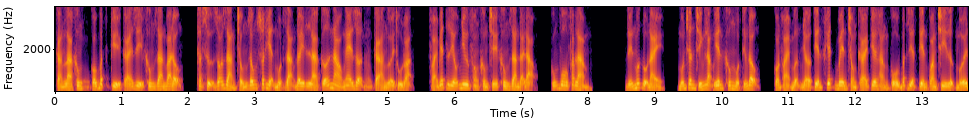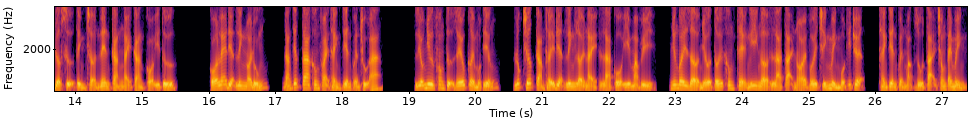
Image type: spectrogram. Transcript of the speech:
càng là không có bất kỳ cái gì không gian ba động, thật sự rõ ràng trống rỗng xuất hiện một dạng đây là cỡ nào nghe giận cả người thủ đoạn, phải biết liệu như phong khống chế không gian đại đạo, cũng vô pháp làm. Đến mức độ này muốn chân chính lặng yên không một tiếng động, còn phải mượn nhờ tiên khiết bên trong cái kia hàng cổ bất diệt tiên quang chi lực mới được sự tỉnh trở nên càng ngày càng có ý tứ. Có lẽ điện linh nói đúng, đáng tiếc ta không phải thành tiên quyển chủ a. Liệu như phong tự dễu cười một tiếng, lúc trước cảm thấy điện linh lời này là cố ý mà vì, nhưng bây giờ nhớ tới không thể nghi ngờ là tại nói với chính mình một ít chuyện, thành tiên quyển mặc dù tại trong tay mình,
